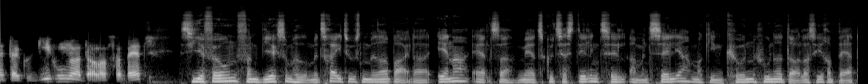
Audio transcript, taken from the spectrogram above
at der kunne give 100 dollars rabat. CFO'en for en virksomhed med 3.000 medarbejdere ender altså med at skulle tage stilling til, om en sælger må give en kunde 100 dollars i rabat.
